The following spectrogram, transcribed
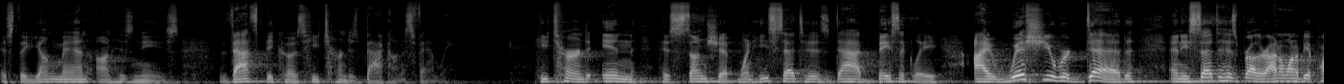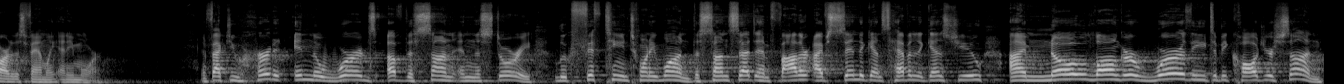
It's the young man on his knees. That's because he turned his back on his family. He turned in his sonship when he said to his dad, basically, I wish you were dead. And he said to his brother, I don't want to be a part of this family anymore. In fact, you heard it in the words of the son in the story. Luke 15, 21. The son said to him, Father, I've sinned against heaven and against you. I'm no longer worthy to be called your son.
